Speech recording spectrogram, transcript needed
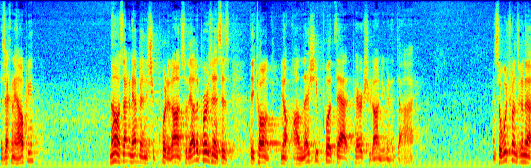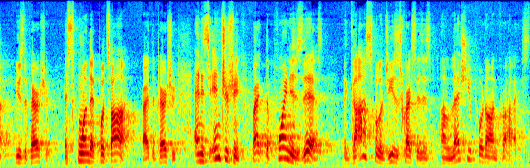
Is that going to help you? No, it's not going to help you unless you put it on. So the other person says, they told him, you know, unless you put that parachute on, you're going to die. And so which one's going to use the parachute? It's the one that puts on, right? The parachute. And it's interesting, right? The point is this the gospel of Jesus Christ is this unless you put on Christ,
